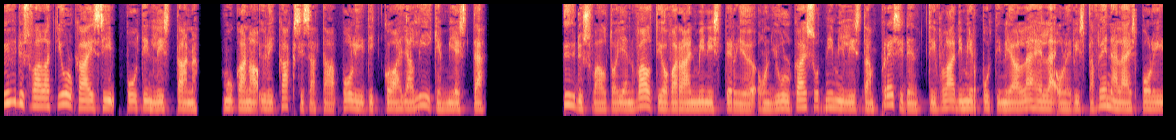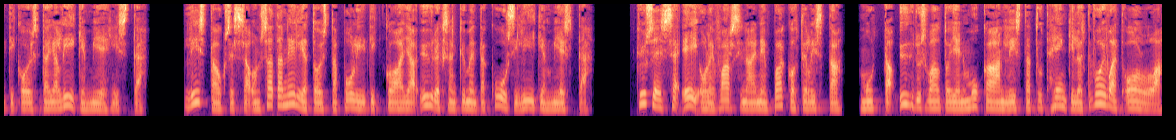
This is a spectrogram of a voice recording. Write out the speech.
Yhdysvallat julkaisi Putin-listan, mukana yli 200 poliitikkoa ja liikemiestä. Yhdysvaltojen valtiovarainministeriö on julkaissut nimilistan presidentti Vladimir Putinia lähellä olevista venäläispoliitikoista ja liikemiehistä. Listauksessa on 114 poliitikkoa ja 96 liikemiestä. Kyseessä ei ole varsinainen pakotelista, mutta Yhdysvaltojen mukaan listatut henkilöt voivat olla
